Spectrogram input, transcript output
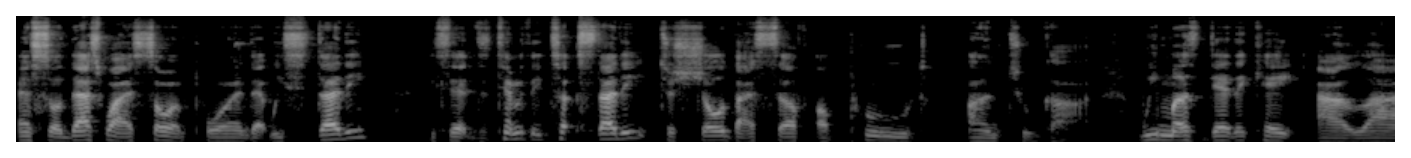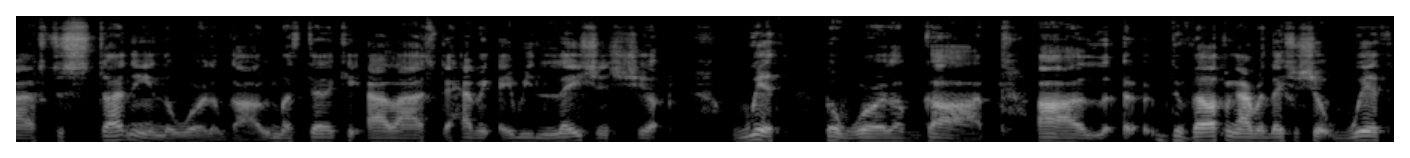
And so that's why it's so important that we study he said, Timothy, study to show thyself approved unto God. We must dedicate our lives to studying the Word of God. We must dedicate our lives to having a relationship with the Word of God, uh, uh developing our relationship with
